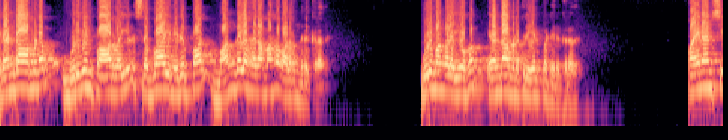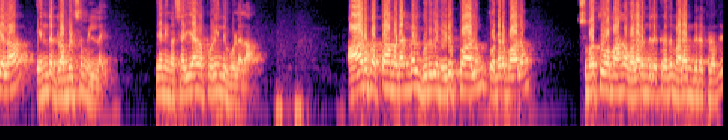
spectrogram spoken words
இரண்டாம் இடம் குருவின் பார்வையில் செவ்வாயின் இருப்பால் மங்களகரமாக வளர்ந்திருக்கிறது. குருமங்கள யோகம் இரண்டாம் இடத்தில் ஏற்பட்டிருக்கிறது. பைனான்சியலா எந்த ட்ரபிள்ஸும் இல்லை. இதை நீங்க சரியாக புரிந்து கொள்ளலாம். ஆறு பத்தாம் இடங்கள் குருவின் இருப்பாலும் தொடர்பாலும் சுமத்துவமாக வளர்ந்திருக்கிறது மலர்ந்திருக்கிறது.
